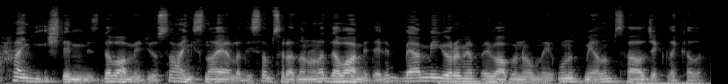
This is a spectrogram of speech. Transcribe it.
hangi işlemimiz devam ediyorsa hangisini ayarladıysam sıradan ona devam edelim. Beğenmeyi, yorum yapmayı ve abone olmayı unutmayalım. Sağlıcakla kalın.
